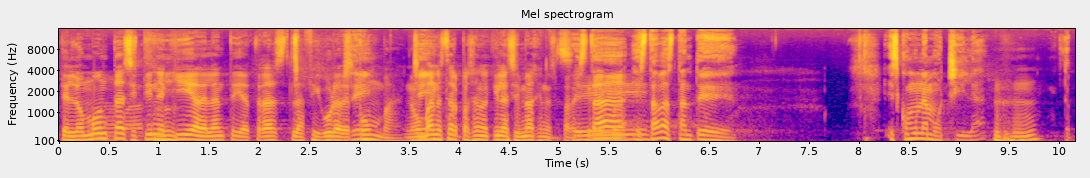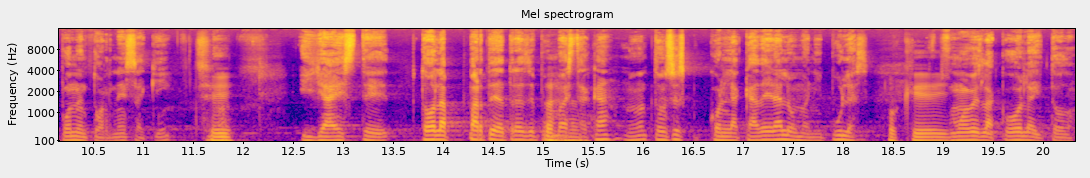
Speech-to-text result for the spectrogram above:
Te lo montas y tiene aquí adelante y atrás la figura de Sí, Pumba. ¿no? sí. Van a estar pasando aquí las imágenes para que Está, está bastante. Es como una mochila. Ujú. Te ponen tu arnés aquí. Sí. y ya este toda la parte de atrás de Pumba está acá, ¿no? Entonces con la cadera lo manipulas, Ok. pues, mueves la cola y todo.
